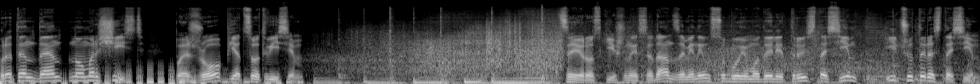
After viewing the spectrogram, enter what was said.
Претендент номер 6 Peugeot 508. Цей розкішний седан замінив собою моделі 307 і 407,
